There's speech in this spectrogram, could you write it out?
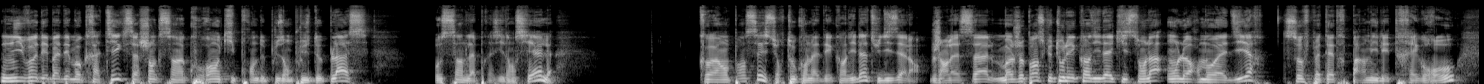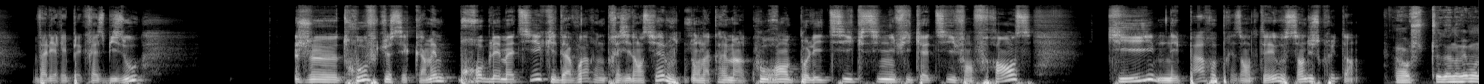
Niveau débat démocratique, sachant que c'est un courant qui prend de plus en plus de place au sein de la présidentielle, quoi en penser? Surtout qu'on a des candidats, tu disais alors, Jean Lassalle, moi je pense que tous les candidats qui sont là ont leur mot à dire, sauf peut-être parmi les très gros, Valérie Pécresse, bisous. Je trouve que c'est quand même problématique d'avoir une présidentielle où on a quand même un courant politique significatif en France qui n'est pas représenté au sein du scrutin. Alors, je te donnerai mon,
